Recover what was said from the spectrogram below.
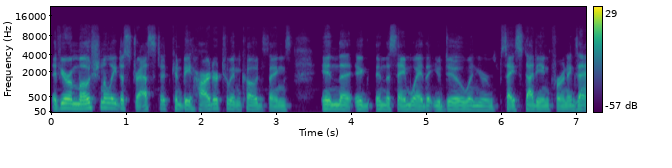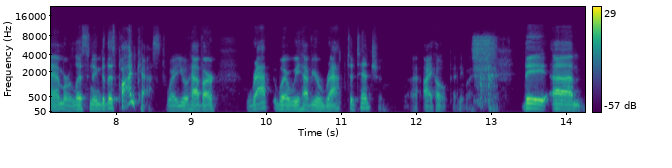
If you're emotionally distressed, it can be harder to encode things in the in the same way that you do when you're say studying for an exam or listening to this podcast where you have our rap where we have your rapt attention. I hope anyway. The um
